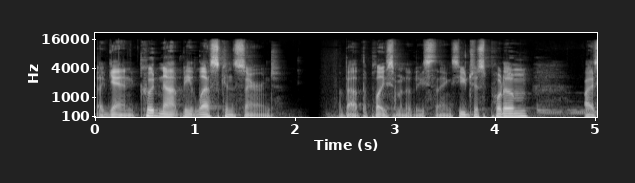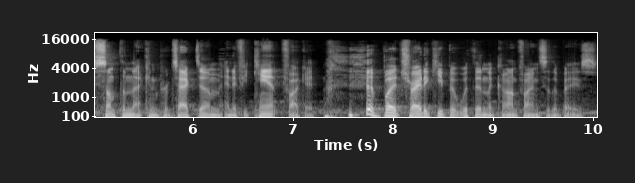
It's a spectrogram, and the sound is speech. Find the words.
again, could not be less concerned about the placement of these things. You just put them by something that can protect them, and if you can't, fuck it. but try to keep it within the confines of the base.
